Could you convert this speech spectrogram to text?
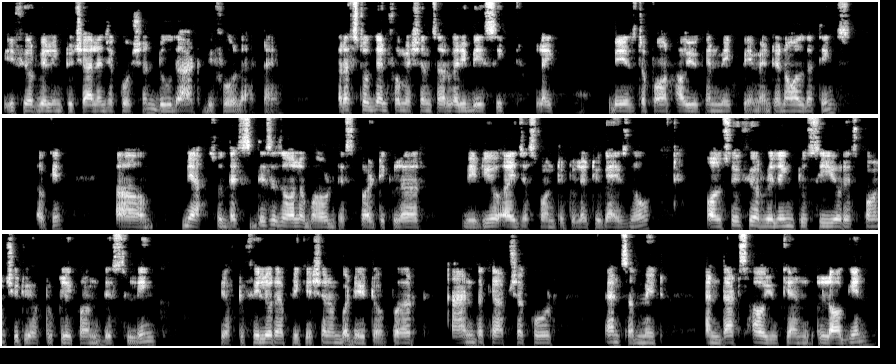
if you're willing to challenge a question do that before that time rest of the informations are very basic like based upon how you can make payment and all the things. Okay? Um, yeah so this this is all about this particular video. I just wanted to let you guys know. Also if you're willing to see your response sheet you have to click on this link. You have to fill your application number date of birth and the captcha code and submit. And that's how you can log in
